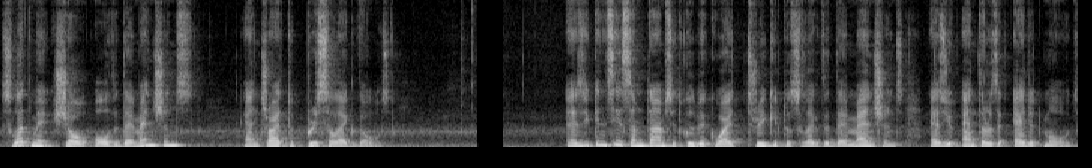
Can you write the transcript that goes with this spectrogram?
So let me show all the dimensions and try to pre-select those. As you can see, sometimes it could be quite tricky to select the dimensions as you enter the edit mode.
